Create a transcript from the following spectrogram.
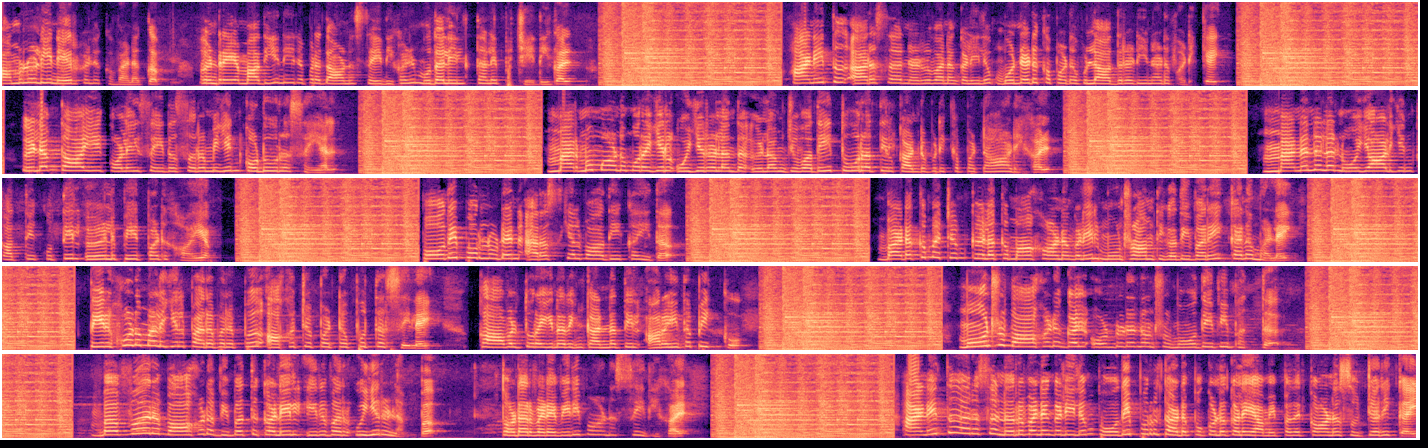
தமிழொலி நேர்களுக்கு வணக்கம். இன்றைய மதிய நேர பிரதான செய்திகள் முதலில் தலைப்புச் செய்திகள். அனைத்து அரச நிறுவனங்களிலும் முன்னெடுக்கப்படவுள்ள அதிரடி நடவடிக்கை. இளம் தாயை கொலை செய்த சிறுமியின் கொடூர செயல். மர்மமான முறையில் உயிரிழந்த இளம் யுவதி தூரத்தில் கண்டுபிடிக்கப்பட்ட ஆடைகள். மனநல நோயாளியின் கத்தி குத்தில் ஏழு பேர் படுகாயம் போதைப்பொருளுடன் அரசியல்வாதி கைது. வடக்கு மற்றும் கிழக்கு மாகாணங்களில் மூன்றாம் திகதி வரை கனமழை. திருகோணமலையில் பரபரப்பு அகற்றப்பட்ட புத்தர் சிலை. காவல்துறையினரின் கன்னத்தில் அறைந்த பிக்கு. மூன்று வாகனங்கள் ஒன்றுடன் ஒன்று மோதி விபத்து. வெவ்வேறு வாகன விபத்துகளில் இருவர் உயிரிழப்பு. தொடர்பட விரிவான செய்திகள். அனைத்து அரசு நிறுவனங்களிலும் போதைப்பொருள் தடுப்பு குழுக்களை அமைப்பதற்கான சுற்றறிக்கை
